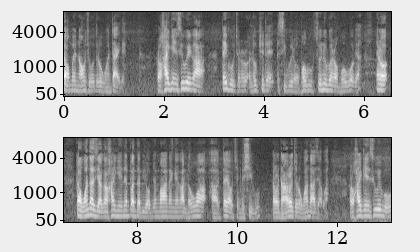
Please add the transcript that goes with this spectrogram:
ကြောင်မဲနောင်ချိုးတို့ဝင်တိုက်တယ်။အဲ့တော့ hiking စီးဝေးကတိတ်ကိုကျွန်တော်တို့အလုပ်ဖြစ်တဲ့အစည်းအဝေးတော့မဟုတ်ဘူးဆွေးနွေးပွဲတော့မဟုတ်ဘူးဗျာအဲ့တော့ဒါဝမ်းသာစရာက hiking နဲ့ပတ်သက်ပြီးတော့မြန်မာနိုင်ငံကလုံးဝတက်ရောက်ခြင်းမရှိဘူးအဲ့တော့ဒါကတော့ကျွန်တော်ဝမ်းသာစရာပါအဲ့တော့ hiking စီးဝေးကို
